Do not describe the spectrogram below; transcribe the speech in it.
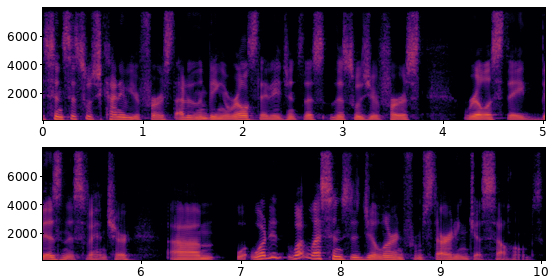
since this was kind of your first, other than being a real estate agent, this this was your first real estate business venture. Um, what did what lessons did you learn from starting Just Sell Homes?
